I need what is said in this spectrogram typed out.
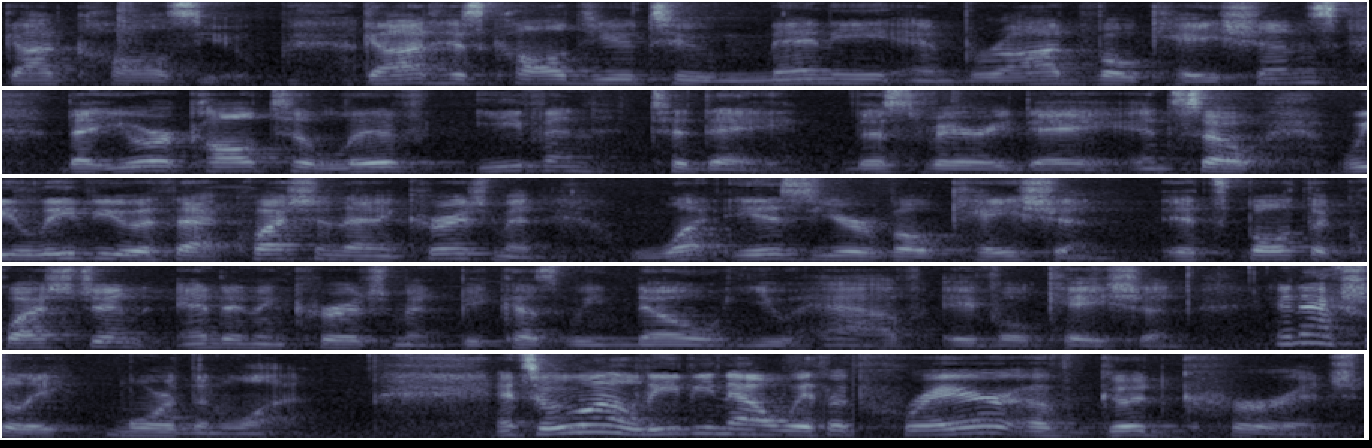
God calls you. God has called you to many and broad vocations that you are called to live even today, this very day. And so we leave you with that question, that encouragement. What is your vocation? It's both a question and an encouragement because we know you have a vocation, and actually more than one. And so we want to leave you now with a prayer of good courage.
